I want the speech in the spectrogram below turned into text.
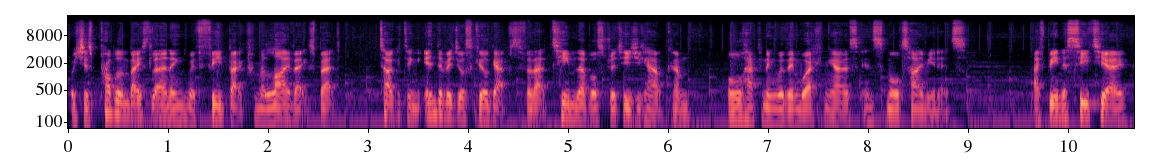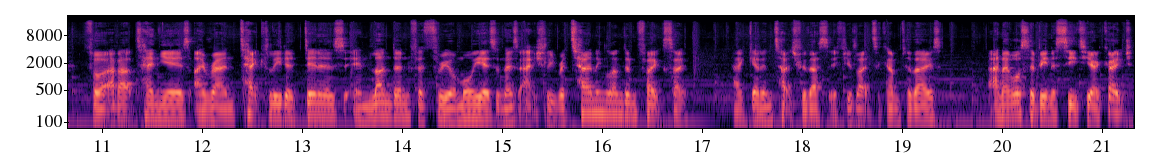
which is problem based learning with feedback from a live expert, targeting individual skill gaps for that team level strategic outcome, all happening within working hours in small time units. I've been a CTO for about 10 years. I ran tech leader dinners in London for three or more years, and those are actually returning London folks. So uh, get in touch with us if you'd like to come to those. And I've also been a CTO coach.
